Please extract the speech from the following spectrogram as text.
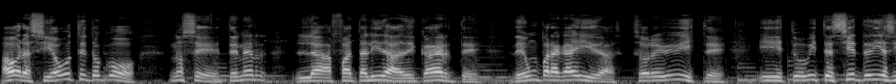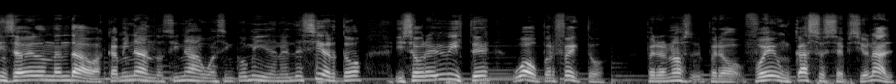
Ahora, si a vos te tocó, no sé, tener la fatalidad de caerte de un paracaídas, sobreviviste y estuviste siete días sin saber dónde andabas, caminando, sin agua, sin comida, en el desierto, y sobreviviste, wow, perfecto. Pero, no, pero fue un caso excepcional.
